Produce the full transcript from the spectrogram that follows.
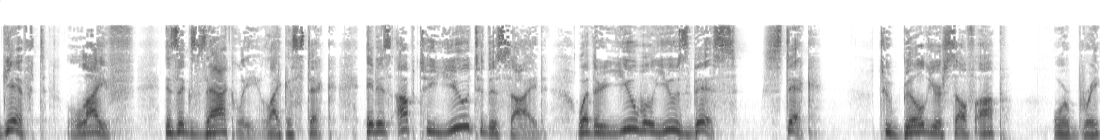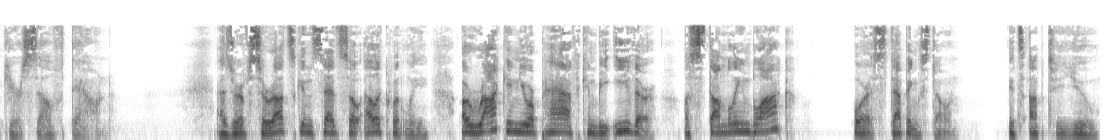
gift, life is exactly like a stick. It is up to you to decide whether you will use this stick to build yourself up or break yourself down. As Rav Sorotzkin said so eloquently, a rock in your path can be either a stumbling block or a stepping stone. It's up to you.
